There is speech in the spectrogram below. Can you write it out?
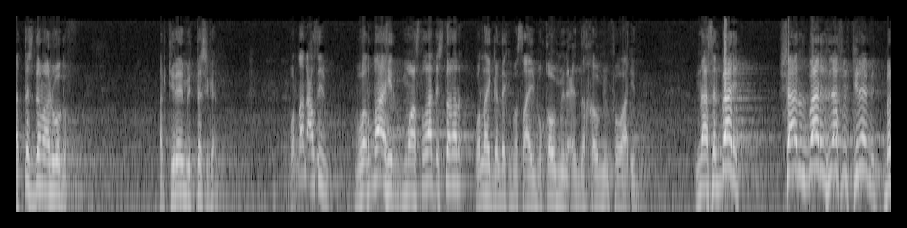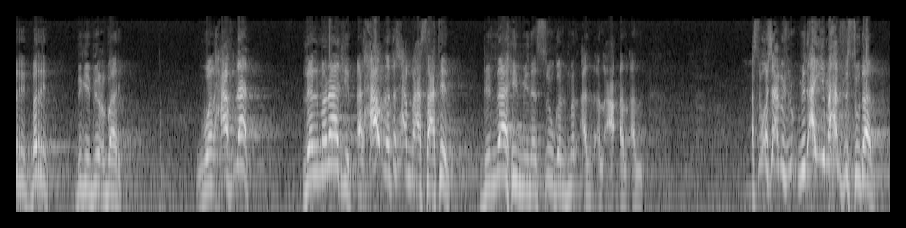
التش ده ماله وقف. الكريم التشقل والله العظيم والله المواصلات اشتغلت. والله قال لك مصايب قوم عند قوم فوائد. ناس البارد شالوا البارد لا في الكريم برد برد. بقي يبيعوا بارد. والحافلات للمناجل الحافلة تشحن بعد ساعتين. بالله من السوق المر... ال... ال... ال... ال... السوق الشعبي من أي محل في السودان؟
